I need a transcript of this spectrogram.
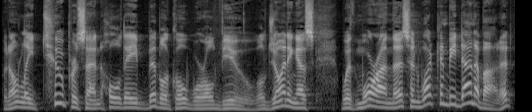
but only 2% hold a biblical worldview. Well, joining us with more on this and what can be done about it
